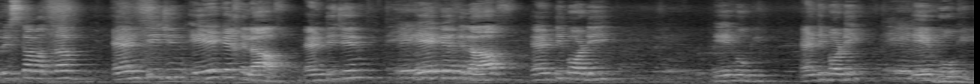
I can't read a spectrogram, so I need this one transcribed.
तो इसका मतलब एंटीजन ए के खिलाफ एंटीजन ए के खिलाफ एंटीबॉडी ए होगी। एंटीबॉडी ए होगी।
